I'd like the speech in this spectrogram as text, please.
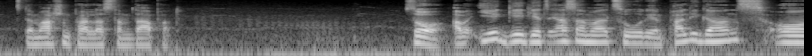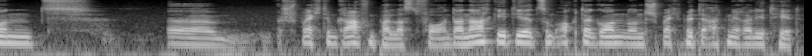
Das ist der Marschenpalast am Dapat. So, aber ihr geht jetzt erst einmal zu den Paligans und äh, sprecht im Grafenpalast vor. Und danach geht ihr zum Oktagon und sprecht mit der Admiralität.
